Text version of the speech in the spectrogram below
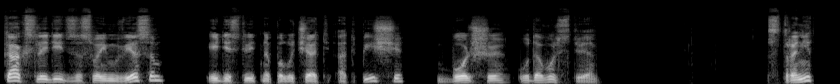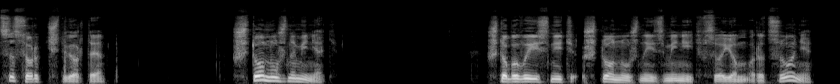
как следить за своим весом и действительно получать от пищи больше удовольствия. Страница 44. Что нужно менять? Чтобы выяснить, что нужно изменить в своем рационе,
